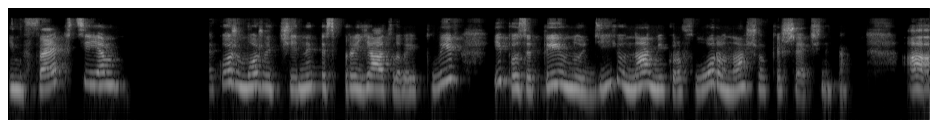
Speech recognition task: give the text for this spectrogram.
інфекціям, також можуть чинити сприятливий вплив і позитивну дію на мікрофлору нашого кишечника. А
